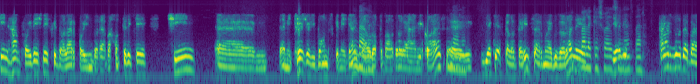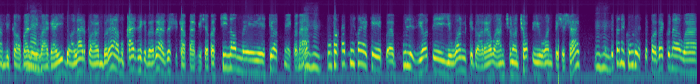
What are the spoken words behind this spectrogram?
چین هم فایدهش نیست که دلار پایین بره. به خاطر که چین امی تریجری بانس که میگن بله. اوراق بهادار امریکا هست بله. یکی از کلانترین سرمایه گذاران بله کشور چین است بله. قرض داده به امریکا بله و اگه دلار پایین بره همون قرضی که داده ارزش کمتر میشه. پس چین هم احتیاط می‌کنه. اون فقط می‌خواد که پول زیاد یوان که داره و همچنان چاپ یوان پیشش هست بتونه که او رو استفاده کنه و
